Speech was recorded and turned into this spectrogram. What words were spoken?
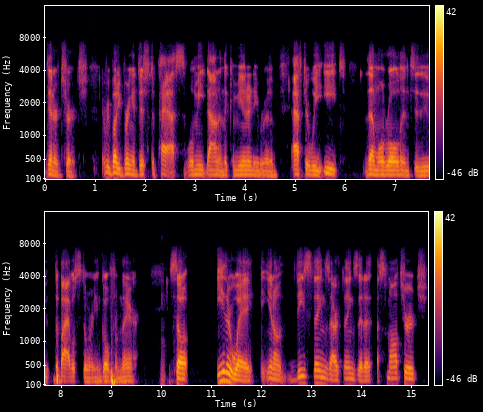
dinner church. Everybody bring a dish to pass. We'll meet down in the community room after we eat. Then we'll roll into the Bible story and go from there. Hmm. So, either way, you know, these things are things that a, a small church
